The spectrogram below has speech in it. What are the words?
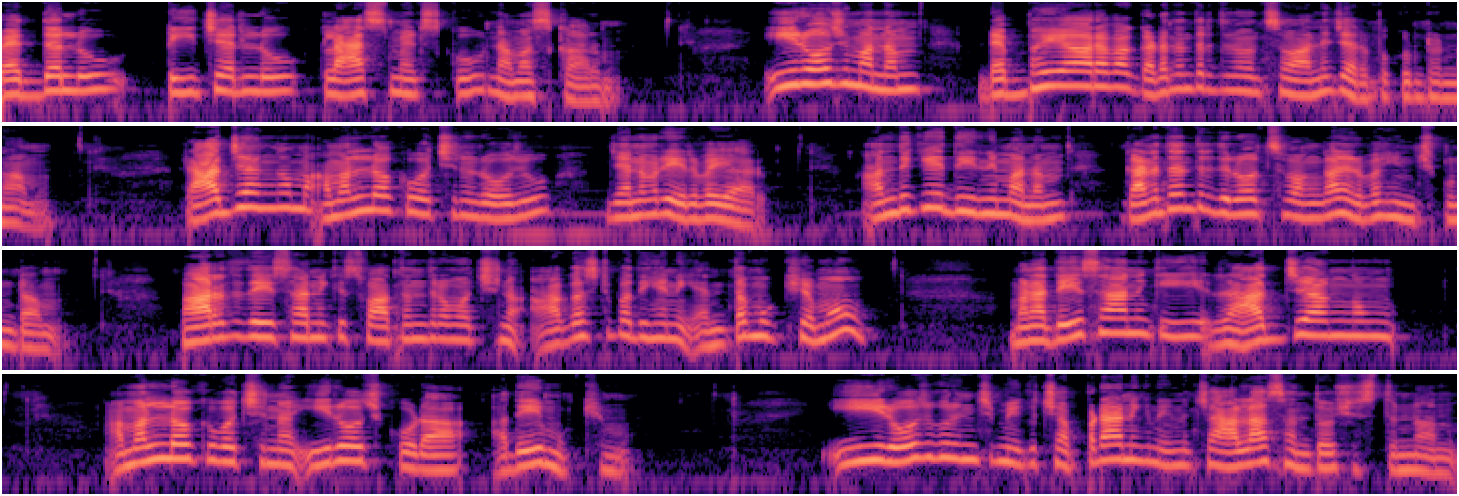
పెద్దలు టీచర్లు క్లాస్మేట్స్కు నమస్కారం. ఈరోజు మనం డెబ్భై ఆరవ గణతంత్ర దినోత్సవాన్ని జరుపుకుంటున్నాము. రాజ్యాంగం అమల్లోకి వచ్చిన రోజు జనవరి ఇరవై ఆరు. అందుకే దీన్ని మనం గణతంత్ర దినోత్సవంగా నిర్వహించుకుంటాం. భారతదేశానికి స్వాతంత్రం వచ్చిన ఆగస్టు పదిహేను ఎంత ముఖ్యమో మన దేశానికి రాజ్యాంగం అమల్లోకి వచ్చిన ఈ రోజు కూడా అదే ముఖ్యము. ఈ రోజు గురించి మీకు చెప్పడానికి నేను చాలా సంతోషిస్తున్నాను.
